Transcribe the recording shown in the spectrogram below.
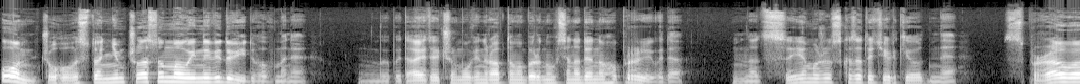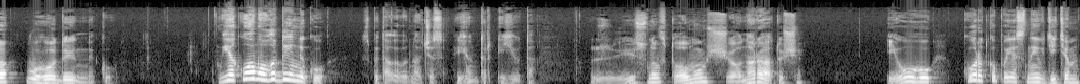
он чого останнім часом малий не відвідував мене. Ви питаєте, чому він раптом обернувся на денного привида? На це я можу сказати тільки одне справа в годиннику. В якому годиннику? спитали водночас Юнтер і Юта. Звісно, в тому, що на ратуші. І Угу коротко пояснив дітям,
